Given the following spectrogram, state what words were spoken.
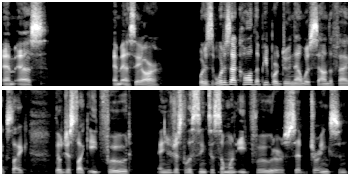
MS MSAR what is what is that called that people are doing now with sound effects? Like they'll just like eat food and you're just listening to someone eat food or sip drinks and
